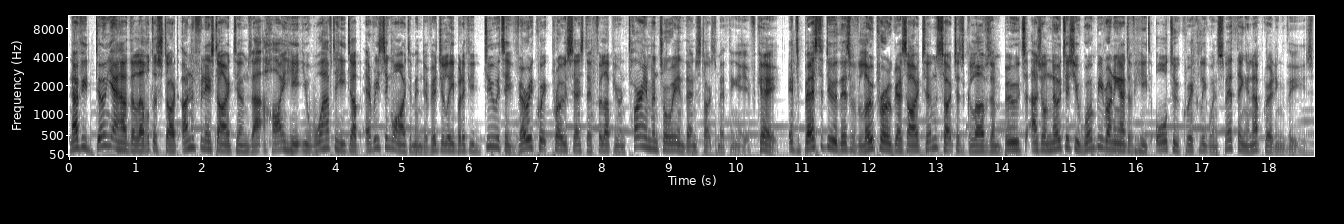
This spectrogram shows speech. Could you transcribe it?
Now if you don't yet have the level to start unfinished items at high heat, you will have to heat up every single item individually, but if you do, it's a very quick process to fill up your entire inventory and then start smithing AFK. It's best to do this with low progress items such as gloves and boots, as you'll notice you won't be running out of heat all too quickly when smithing and upgrading these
